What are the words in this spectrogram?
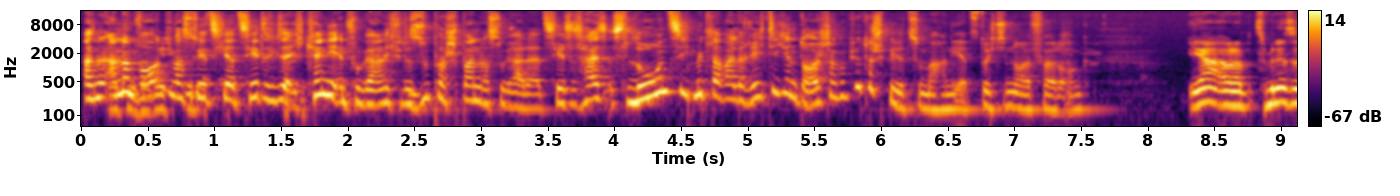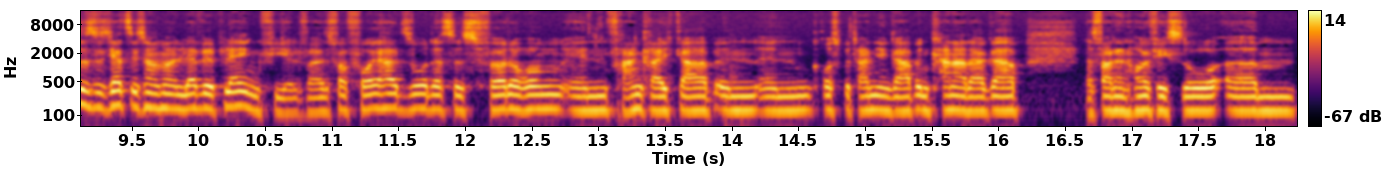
also mit anderen Worten, was du jetzt hier erzählt hast, wie gesagt, ich kenne die Info gar nicht, ich finde das super spannend, was du gerade erzählst. Das heißt, es lohnt sich mittlerweile richtig in Deutschland Computerspiele zu machen jetzt durch die neue Förderung. Ja, aber zumindest ist es jetzt, ich sag mal, ein Level Playing Field, weil es war vorher halt so, dass es Förderungen in Frankreich gab, in, in Großbritannien gab, in Kanada gab. Das war dann häufig so, ähm,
